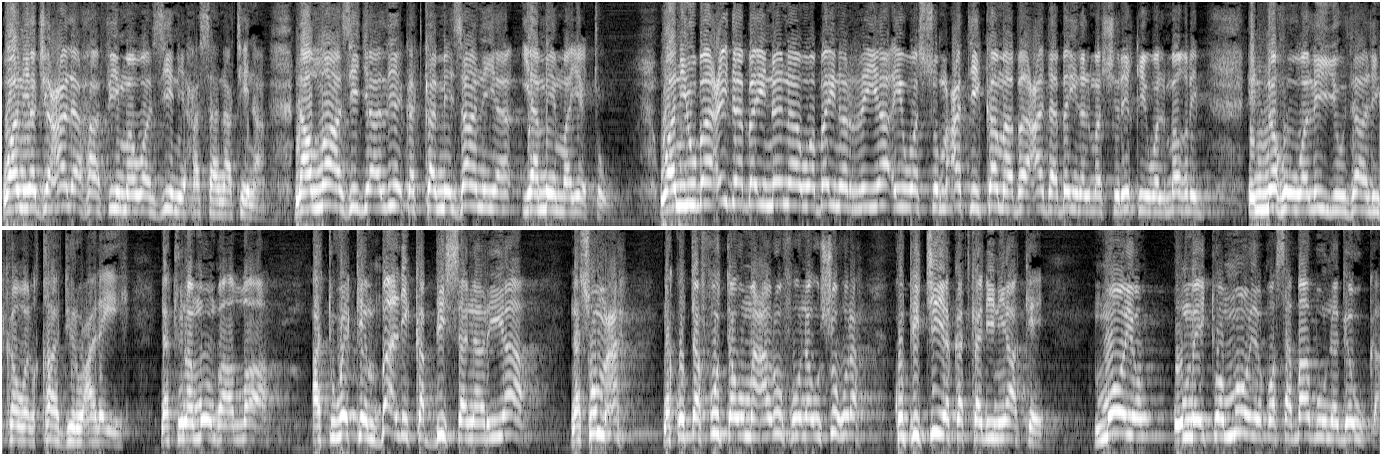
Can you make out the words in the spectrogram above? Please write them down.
وأن يجعلها في موازين حسناتنا na allah azijalie katika mezani ya, ya mema yetu وأن يباعد بيننا وبين الرياء والسمعة كما باعد بين المشرق والمغرب إنه ولي ذلك والقادر عليه نتنموم الله atuweke mbali kabisa na riaa na suma na kutafuta umaarufu na ushuhra kupitia katika dini yake. Moyo umeitwa moyo kwa sababu unageuka.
